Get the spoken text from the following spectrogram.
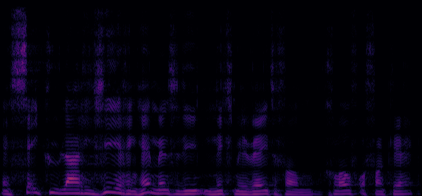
en secularisering, hè, mensen die niks meer weten van geloof of van kerk,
